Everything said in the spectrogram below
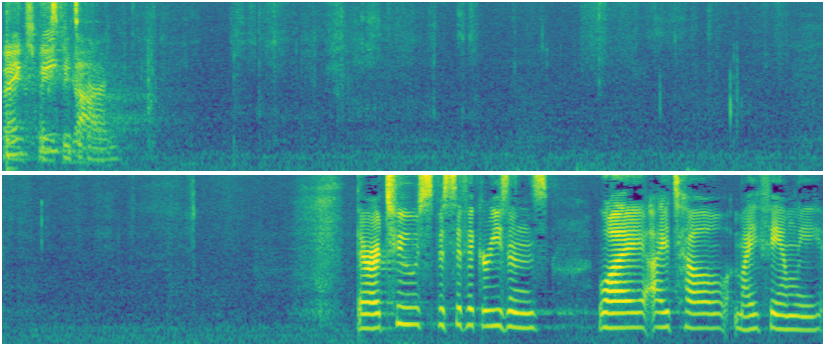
Thanks be, to God. There are two specific reasons why I tell my family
